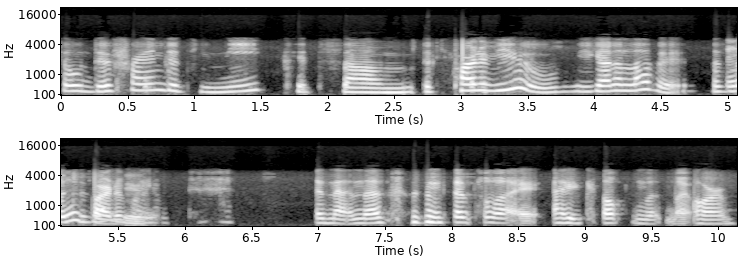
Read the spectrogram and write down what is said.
so different. It's unique. It's um it's part of you. You gotta love it as it much as part I of me. And that and that's that's why I compliment my arm.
